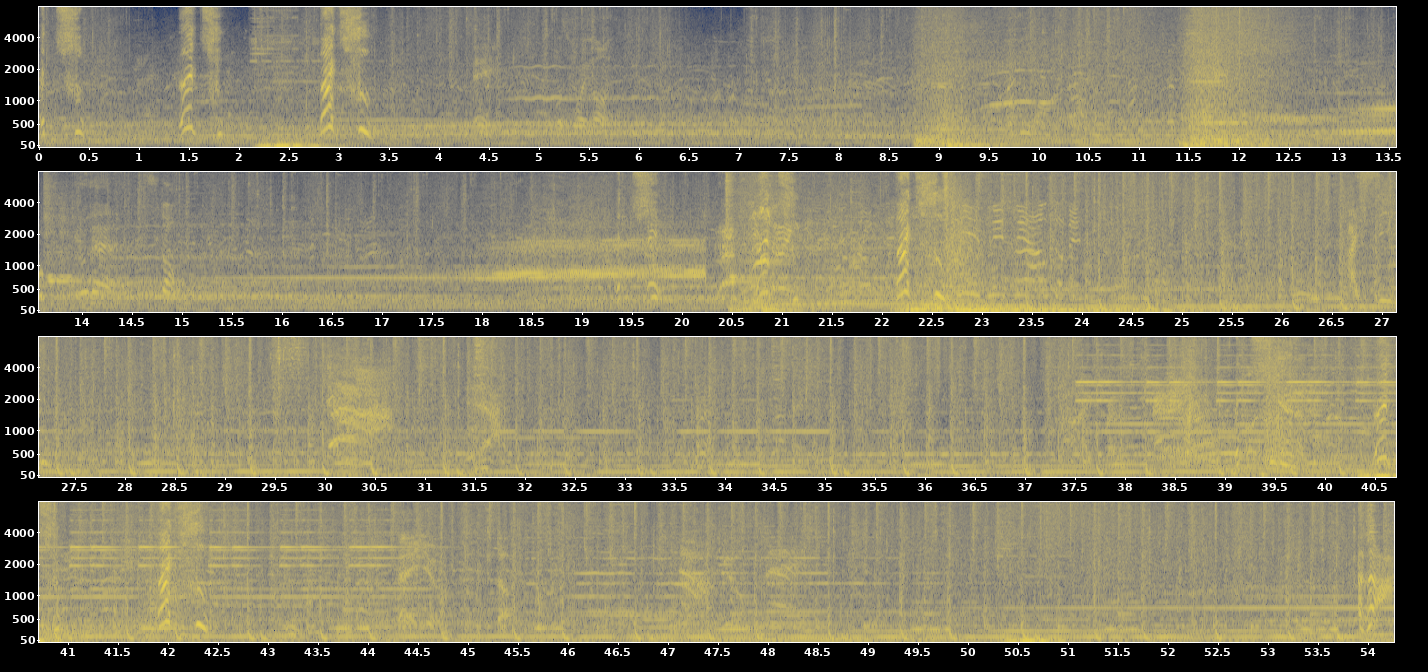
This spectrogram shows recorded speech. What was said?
Achoo. Achoo. Achoo. Hey, what's going on? Please leave me out of it. I see you. Hey, you. Stop. Achoo.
